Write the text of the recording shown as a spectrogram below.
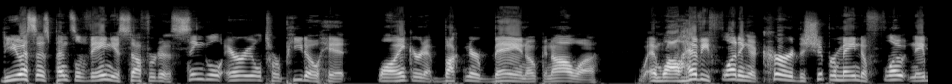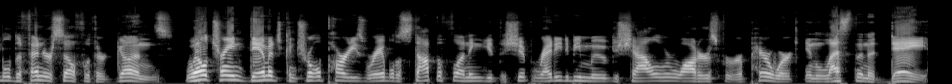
The USS Pennsylvania suffered a single aerial torpedo hit while anchored at Buckner Bay in Okinawa, and while heavy flooding occurred, the ship remained afloat and able to defend herself with her guns. Well trained damage control parties were able to stop the flooding and get the ship ready to be moved to shallower waters for repair work in less than a day.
